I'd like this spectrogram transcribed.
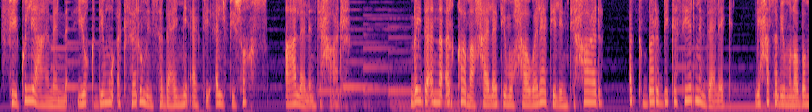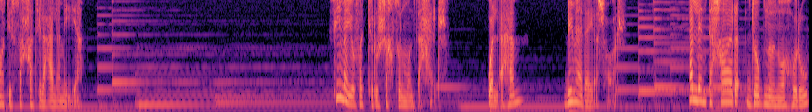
في كل عام يقدم أكثر من 700 ألف شخص على الانتحار. بيد أن أرقام حالات محاولات الانتحار أكبر بكثير من ذلك بحسب منظمة الصحة العالمية. فيما يفكر الشخص المنتحر والأهم بماذا يشعر؟ هل الانتحار جبن وهروب؟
